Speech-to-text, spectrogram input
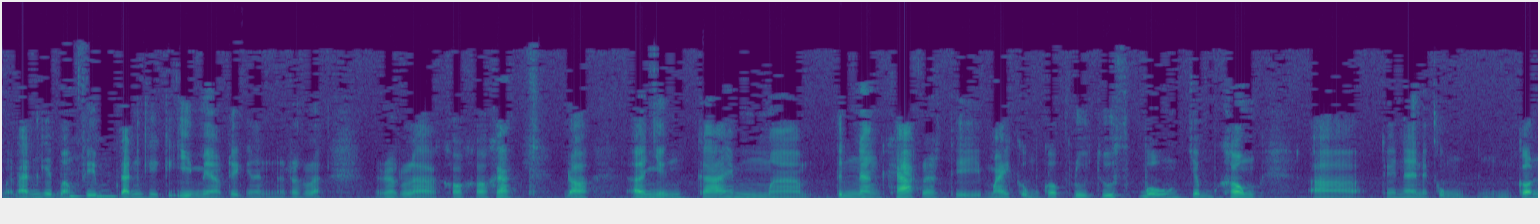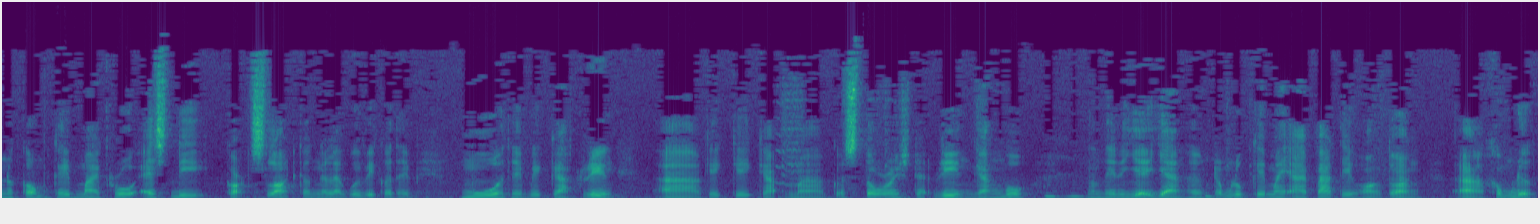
mà đánh cái bàn Ừ. phím đánh cái, cái email trên cái này nó rất là rất là khó khó khăn. Đó à, những cái mà tính năng khác đó thì máy cũng có Bluetooth 4.0 à, cái này nó cũng có nó có một cái micro SD card slot có nghĩa là quý vị có thể mua thêm cái card riêng à, cái cái card mà có storage đó riêng gắn vô. Nó thì nó dễ dàng hơn. Trong lúc cái máy iPad thì hoàn toàn à, không được.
